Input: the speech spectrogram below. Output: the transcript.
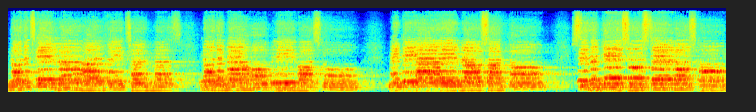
når den skille aldrig tømmes, når den er og bliver stor. Men det er en afsagt dom, siden Jesus til os kom.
